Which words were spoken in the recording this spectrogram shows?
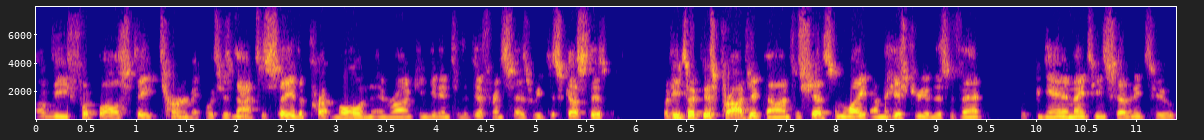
of the football state tournament, which is not to say the prep bowl, and, and Ron can get into the difference as we discuss this. But he took this project on to shed some light on the history of this event, which began in 1972.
